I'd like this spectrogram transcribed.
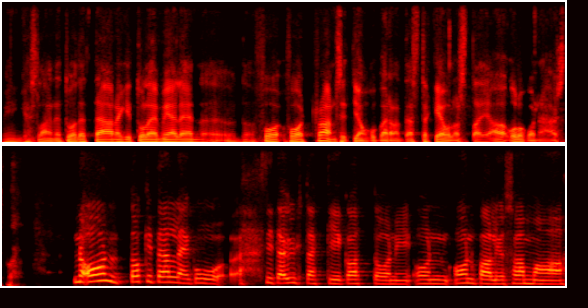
Minkälainen tuote tämä ainakin tulee mieleen Ford Transit jonkun verran tästä keulasta ja ulkonäöstä. No on, toki tälleen kun sitä yhtäkkiä katsoo, niin on, on paljon samaa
